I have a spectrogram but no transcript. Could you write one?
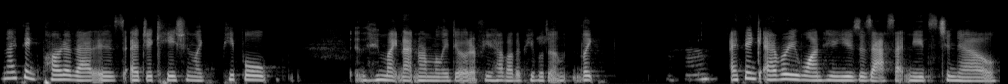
And I think part of that is education. Like people who might not normally do it, or if you have other people doing, like, mm-hmm. I think everyone who uses Asset needs to know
